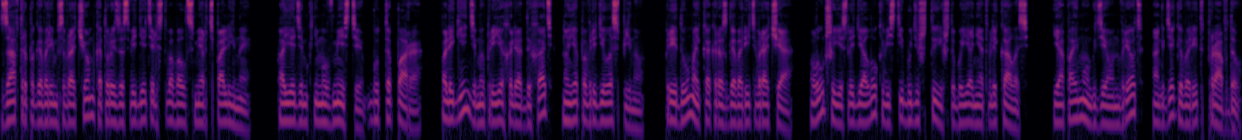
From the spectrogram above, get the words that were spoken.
«Завтра поговорим с врачом, который засвидетельствовал смерть Полины. Поедем к нему вместе, будто пара. По легенде, мы приехали отдыхать, но я повредила спину. Придумай, как разговорить врача. Лучше, если диалог вести будешь ты, чтобы я не отвлекалась. Я пойму, где он врет, а где говорит правду».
